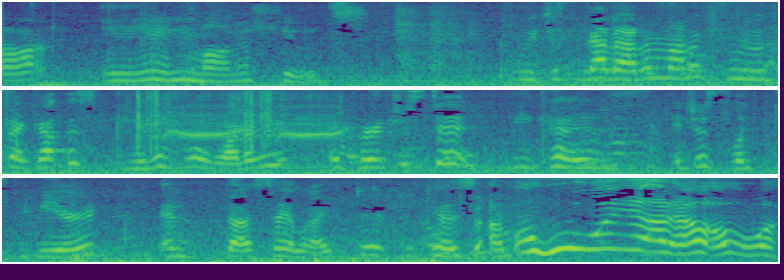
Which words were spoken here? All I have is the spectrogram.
are in Mana Foods. We just got out of Mana Foods. I got this beautiful water. I purchased it because it just looked weird and thus I liked it because I'm a weirdo.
